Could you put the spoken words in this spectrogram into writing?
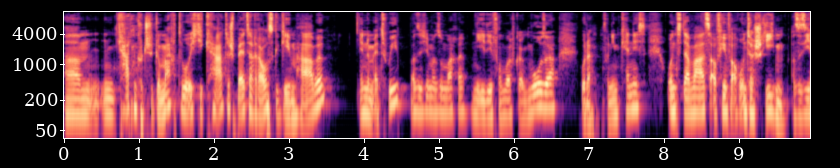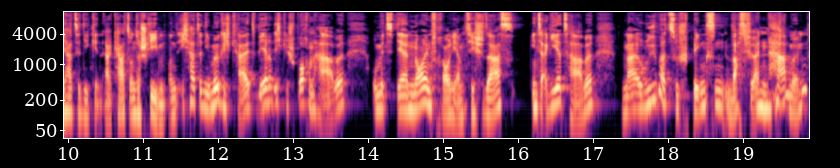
ähm, ein Kartenkunststück gemacht, wo ich die Karte später rausgegeben habe in einem Etui, was ich immer so mache, eine Idee von Wolfgang Moser oder von ihm kenne ich's und da war es auf jeden Fall auch unterschrieben. Also sie hatte die Karte unterschrieben und ich hatte die Möglichkeit, während ich gesprochen habe und mit der neuen Frau, die am Tisch saß, interagiert habe, mal rüber zu spinksen, was für einen Namen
